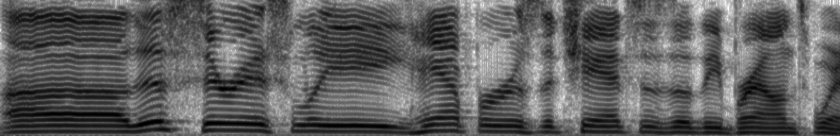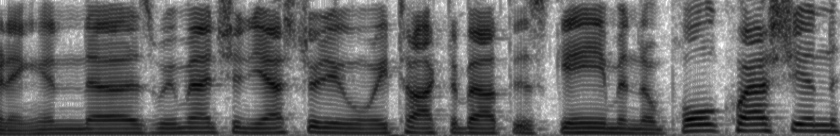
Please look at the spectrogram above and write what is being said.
uh, this seriously hampers the chances of the Browns winning. And uh, as we mentioned yesterday when we talked about this game in the poll question,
